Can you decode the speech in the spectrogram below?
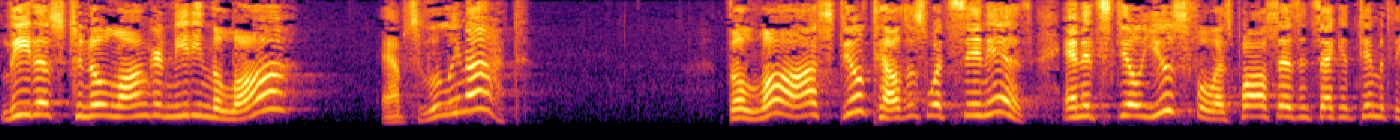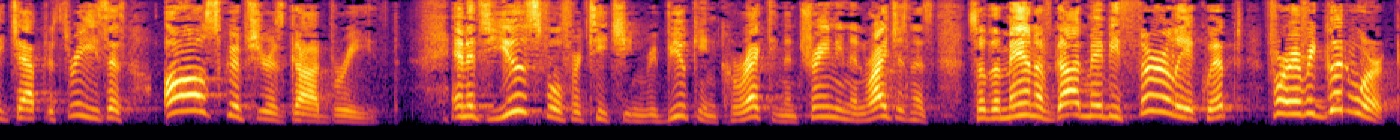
lead us to no longer needing the law? Absolutely not. The law still tells us what sin is, and it's still useful as Paul says in 2 Timothy chapter 3. He says, all scripture is God breathed and it's useful for teaching, rebuking, correcting, and training in righteousness, so the man of God may be thoroughly equipped for every good work.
